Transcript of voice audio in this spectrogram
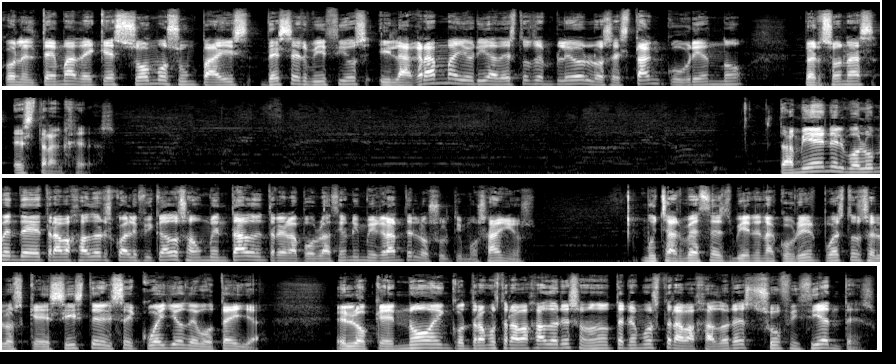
con el tema de que somos un país de servicios y la gran mayoría de estos empleos los están cubriendo personas extranjeras. También el volumen de trabajadores cualificados ha aumentado entre la población inmigrante en los últimos años. Muchas veces vienen a cubrir puestos en los que existe ese cuello de botella, en lo que no encontramos trabajadores o no tenemos trabajadores suficientes.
